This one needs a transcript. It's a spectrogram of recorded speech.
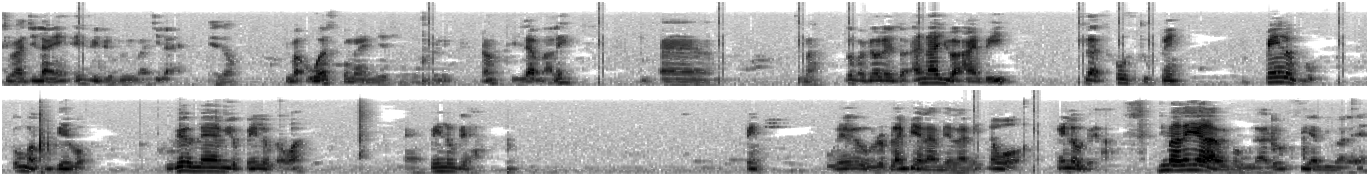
ဒီမှာကြည့်လိုက်ရင် HV22 ဒီမှာကြည့်လိုက်ရင်အရင်ဆုံးဒီမှာ OS command injection ဆိုပြီးနော်ဒီလက်မှာလေအဲဒီမှာ သူကပြောလဲဆိုတော့ enter your ip slash host to pin pin လုပ်ဖို့ဥပမာ Google ပေါ့ Google ကိုလှမ်းပြီးတော့ pin လုပ်တော့ကွာအဲ pin လုပ်တဲ့ဟာ pin Google ကို reply ပြန်လာပြန်လာလေတော့ pin လုပ်တဲ့ဟာဒီမှာလည်းရတာပဲမဟုတ်ဘူးလားတို့ CMD မှာလည်း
